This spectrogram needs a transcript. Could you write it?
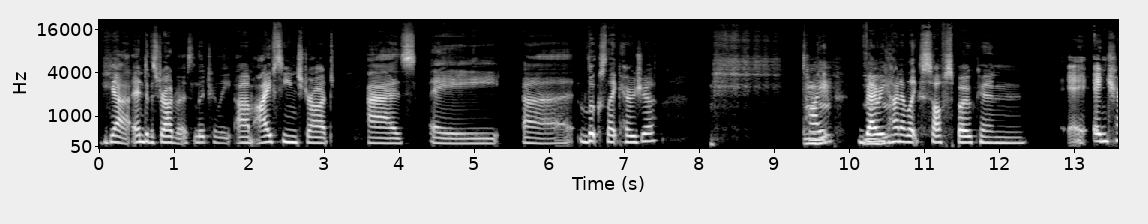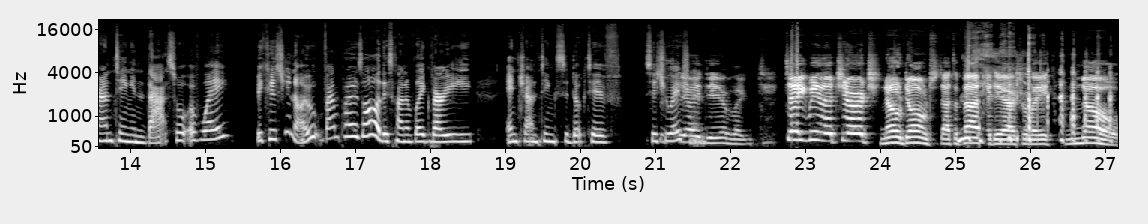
yeah, into the Stradverse, literally. Um, I've seen Strahd as a uh looks like Hozier type, very mhm. kind of like soft spoken, enchanting in that sort of way. Because you know, vampires are this kind of like very enchanting, seductive Just situation. The idea of like, take me to church. No, don't. That's a bad idea, actually. No,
